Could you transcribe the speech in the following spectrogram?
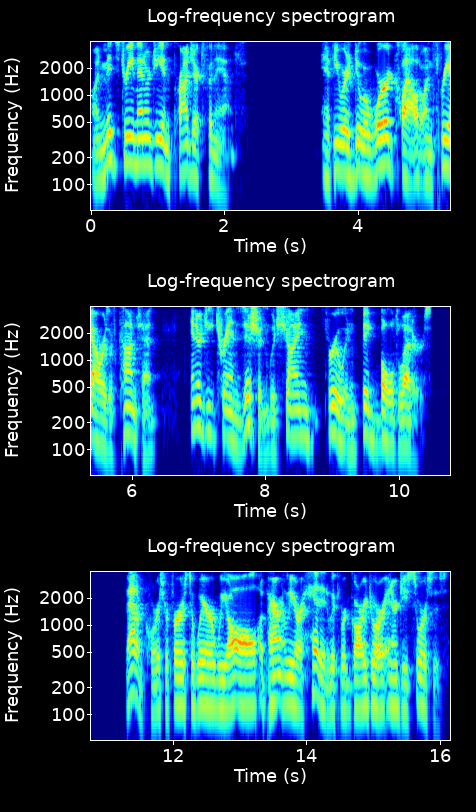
on midstream energy and project finance. And if you were to do a word cloud on three hours of content, energy transition would shine through in big, bold letters. That, of course, refers to where we all apparently are headed with regard to our energy sources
